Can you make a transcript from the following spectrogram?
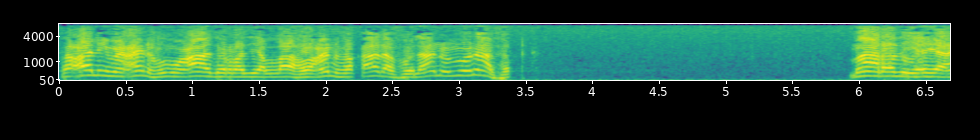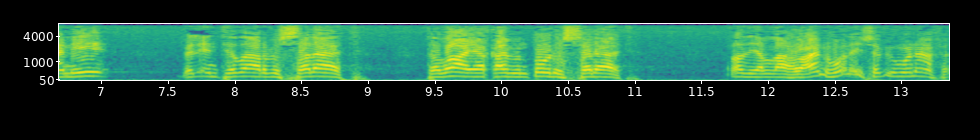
فعلم عنه معاذ رضي الله عنه فقال فلان منافق ما رضي يعني بالانتظار بالصلاة تضايق من طول الصلاة رضي الله عنه وليس بمنافق.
